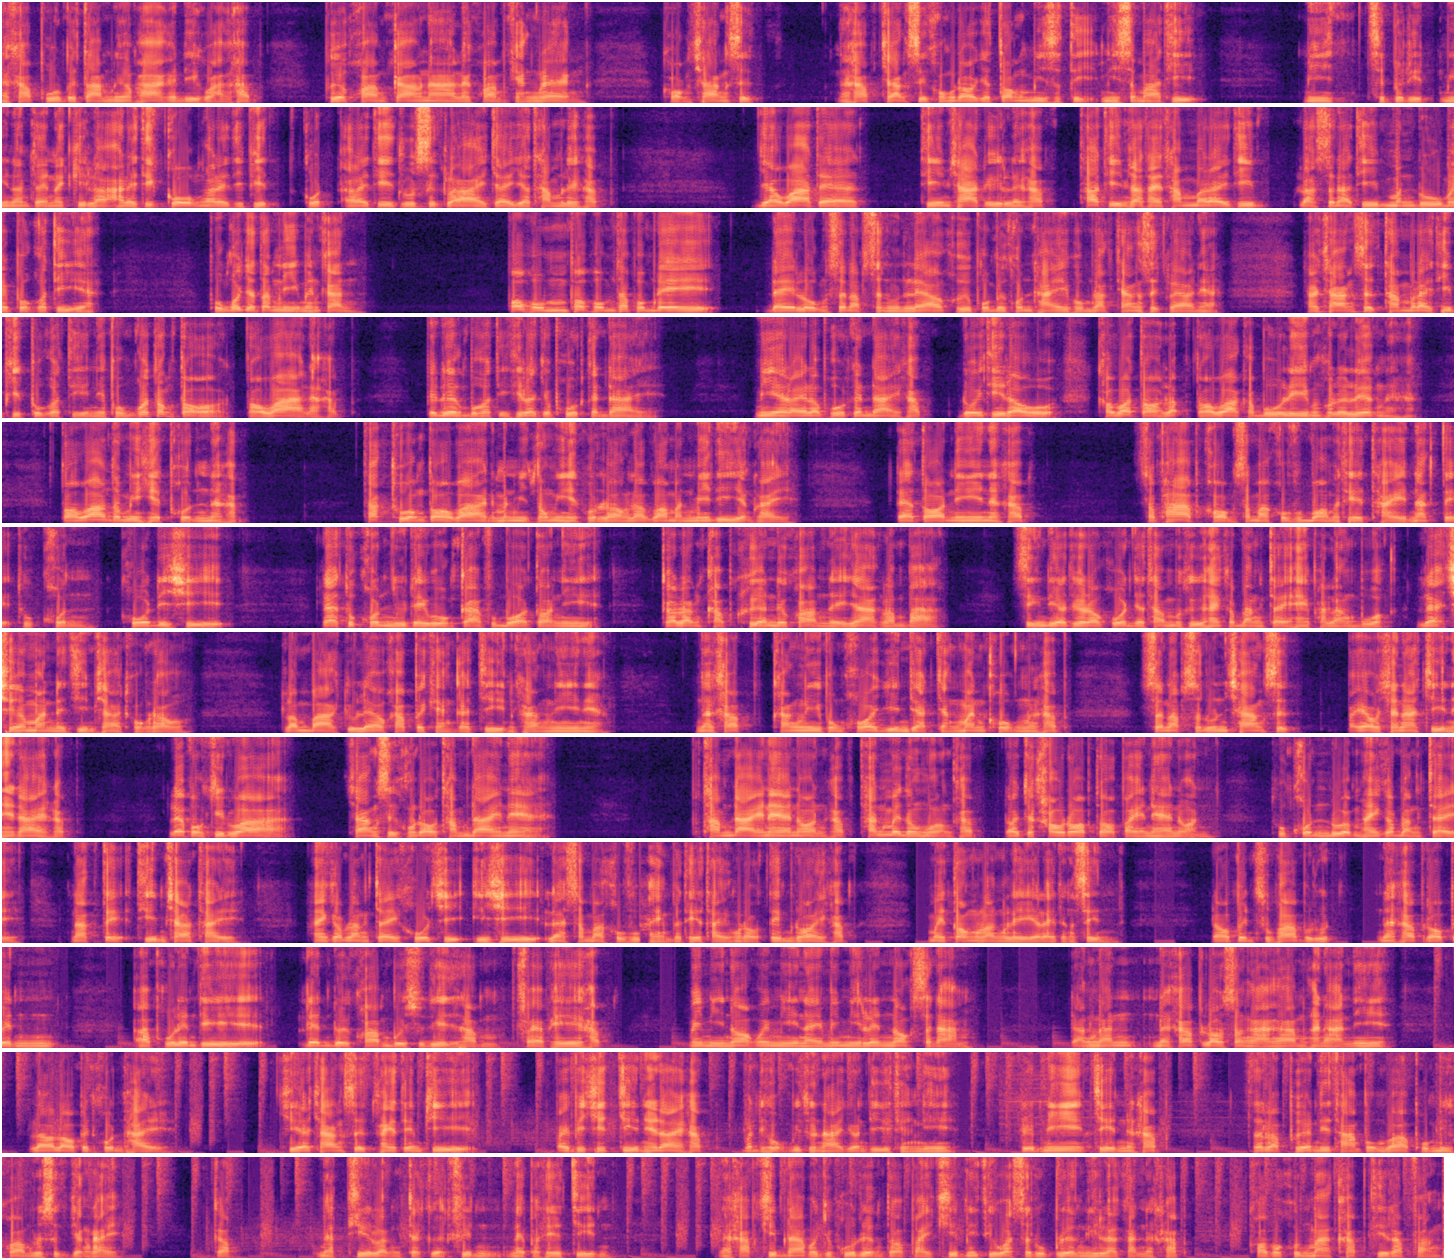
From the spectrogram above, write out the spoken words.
นะครับ พูดไปตามเนื้อผ้ากันดีกว่าครับ เพื่อความก้าวหน้าและความแข็งแรงของช้างศึกนะครับ ช้างศึกของเราจะต้องมีสติมีสมาธิ มีสปิริต มีน้ำใจนักกีฬาอะไรที่โกงอะไรที่ผิดกฎอะไรที่รู้สึกละอายใจอย่าทำเลยครับ อย่าว่าแต่ทีมชาติอื่นเลยครับ ถ้าทีมชาติไทยทำอะไรที่ลักษณะที่มันดูไม่ปกติอะผมก็จะตำหนิเหมือนกัน เพราะผมเพราะผมถ้าผมได้ได้ลงสนับสนุนแล้ว คือผมเป็นคนไทย ผมรักช้างศึกแล้วเนี่ย ถ้าช้างศึกทำอะไรที่ผิดปกติเนี่ย ผมก็ต้องต่อต่อว่าแหละครับ เป็นเรื่องปกติที่เราจะพูดกันได้ มีอะไรเราพูดกันได้ครับ โดยที่เราคาว่าต่อต่อว่ากับบูลลี่มันคนละเรื่องนะฮะต่อว่าต้องมีเหตุผลนะครับ ทักท้วงต่อว่าเนี่ยมันมีต้องมีเหตุผลรองรับว่ามันไม่ดีอย่างไร แต่ตอนนี้นะครับ สภาพของสมาคมฟุตบอลประเทศไทย นักเตะทุกคนโค้ชดิชีและทุกคนอยู่ในวงการฟุตบอลตอนนี้กำลังขับเคลื่อนด้วยความเหนื่อยยากลำบาก สิ่งเดียวที่เราควรจะทำก็คือให้กำลังใจให้พลังบวก และเชื่อมั่นในทีมชาติของเรา ลำบากอยู่แล้วครับไปแข่งกับจีนครั้งนี้เนี่ยนะครับครั้งนี้ผมขอยืนหยัดอย่างมั่นคงนะครับ สนับสนุนช้างศึกไปเอาชนะจีนให้ได้ครับ และผมคิดว่าช้างศึกของเราทำได้แน่ทำได้แน่นอนครับ ท่านไม่ต้องห่วงครับ เราจะเข้ารอบต่อไปแน่นอน ทุกคนร่วมให้กำลังใจนักเตะทีมชาติไทย ให้กำลังใจโค้ชอิชิและสมาคมฟุตบอลแห่งประเทศไทยของเราเต็มร้อยครับ ไม่ต้องลังเลอะไรทั้งสิ้น เราเป็นสุภาพบุรุษนะครับ เราเป็น ผู้เล่นที่เล่นด้วยความบริสุทธิ์ที่ทำแฟร์เพย์ครับ ไม่มีนอกไม่มีในไม่มีเล่นนอกสนาม ดังนั้นนะครับเราสง่างามขนาดนี้ แล้วเราเป็นคนไทยเชียร์ช้างศึกให้เต็มที่ไปพิชิตจีนให้ได้ครับ วันที่ 6 มิถุนายนที่จะถึงนี้ คลิปนี้จีนนะครับสำหรับเพื่อนที่ถามผมว่าผมมีความรู้สึกอย่างไร กับแมตช์ที่กำลังจะเกิดขึ้นในประเทศจีนนะครับคลิปหน้าผมจะพูดเรื่องต่อไปคลิปนี้ถือว่าสรุปเรื่องนี้แล้วกันนะครับ ขอบพระคุณมากครับที่รับฟัง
